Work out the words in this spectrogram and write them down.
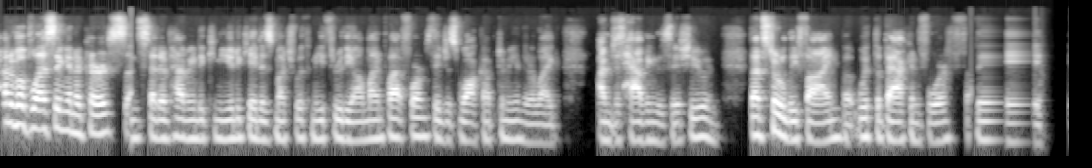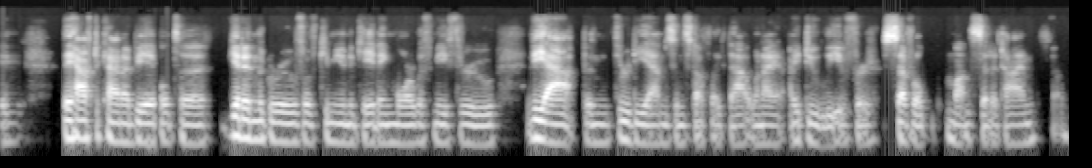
kind of a blessing and a curse. Instead of having to communicate as much with me through the online platforms, they just walk up to me and they're like, I'm just having this issue. And that's totally fine. But with the back and forth, they they have to kind of be able to get in the groove of communicating more with me through the app and through DMs and stuff like that when I, I do leave for several months at a time. So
